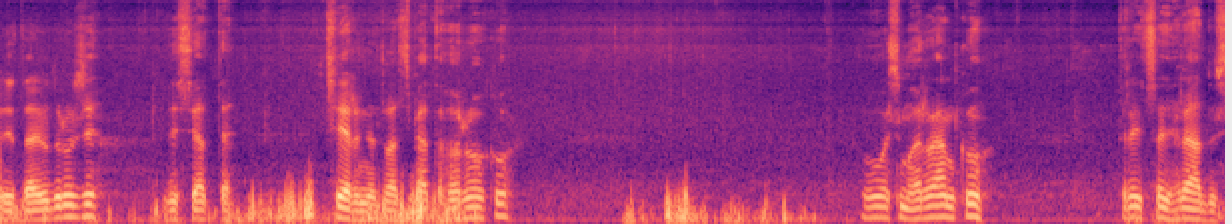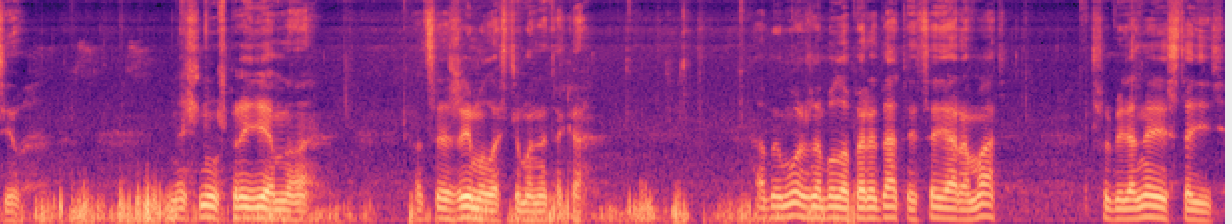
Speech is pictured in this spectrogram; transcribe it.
Вітаю, друзі. 10 червня 25 року. 8 ранку 30 градусів. Начну з приємного. Оце жимолость у мене така. Аби можна було передати цей аромат, що біля неї стоїть.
